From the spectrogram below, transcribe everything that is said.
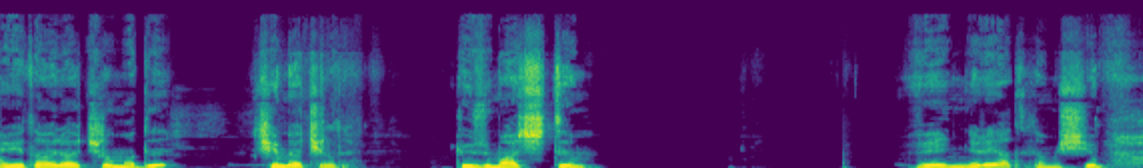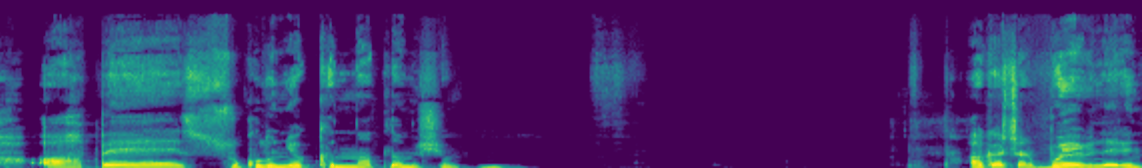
Evet hala açılmadı. Şimdi açıldı. Gözümü açtım. Ve nereye atlamışım? Ah be! Sukulun yakınına atlamışım. Arkadaşlar bu evlerin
